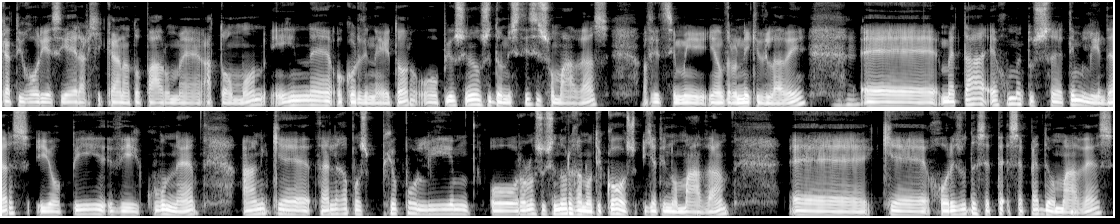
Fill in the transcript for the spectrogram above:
κατηγορίες ιεραρχικά να το πάρουμε ατόμων. Είναι ο coordinator, ο οποίος είναι ο συντονιστής της ομάδας, αυτή τη στιγμή η Ανδρονίκη δηλαδή. Ε, μετά έχουμε τους ε, team leaders, οι οποίοι διοικούν, αν και θα έλεγα πως πιο πολύ ο ρόλος τους είναι οργανωτικός για την ομάδα, ε, και χωρίζονται σε, τε- σε πέντε ομάδες.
